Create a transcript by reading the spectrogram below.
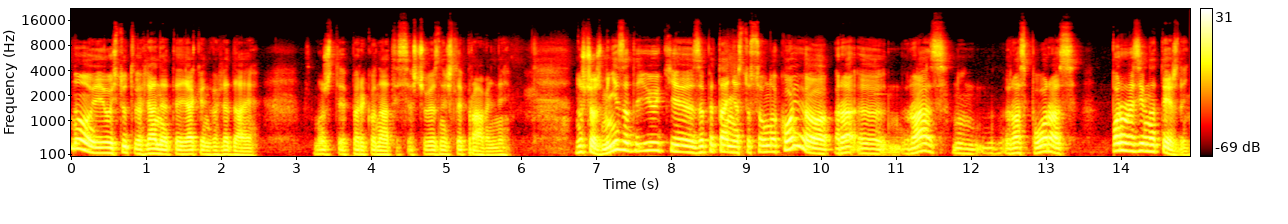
Ну і ось тут ви глянете, як він виглядає. Зможете переконатися, що ви знайшли правильний. Ну що ж, мені задають е, запитання стосовно Койо е, раз, ну, раз по раз, пару разів на тиждень.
